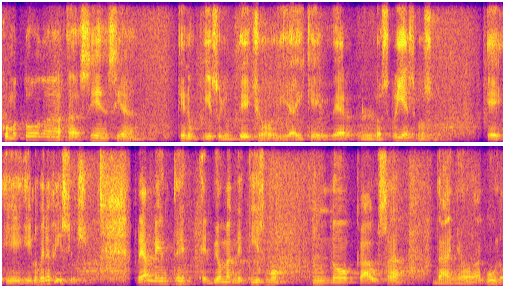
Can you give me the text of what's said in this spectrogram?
Como toda uh, ciencia, tiene un piso y un techo y hay que ver los riesgos eh, y, los beneficios. Realmente el biomagnetismo no causa daño alguno.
